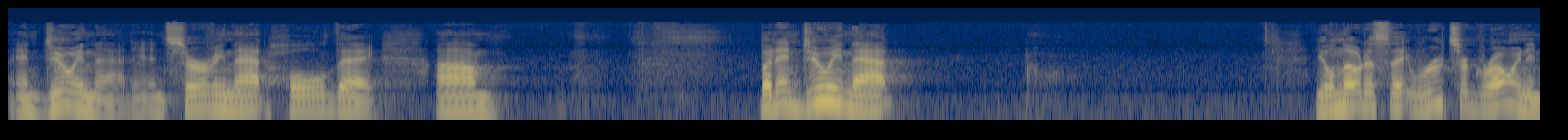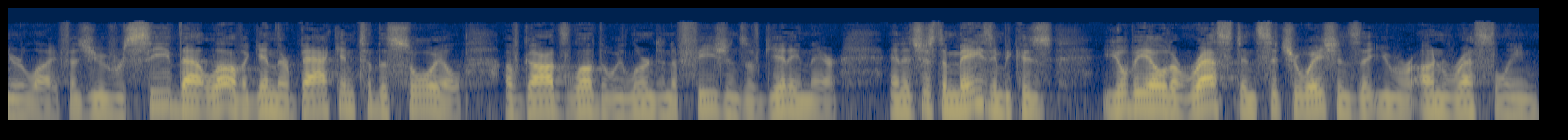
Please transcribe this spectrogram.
and doing that and serving that whole day. Um, but in doing that, you'll notice that roots are growing in your life as you receive that love. Again, they're back into the soil of God's love that we learned in Ephesians of getting there. And it's just amazing because you'll be able to rest in situations that you were unwrestling,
